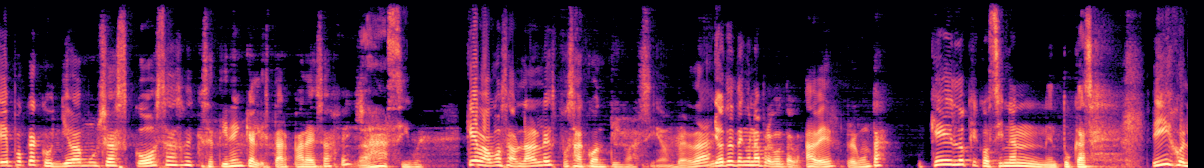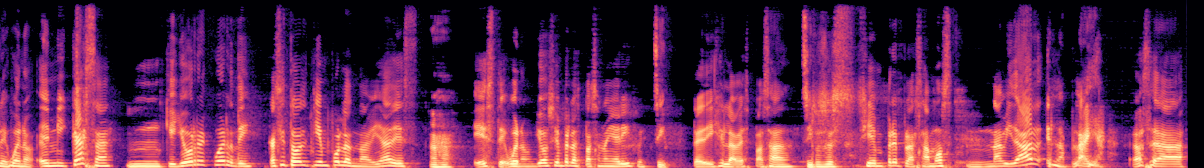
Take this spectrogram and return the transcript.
época conlleva muchas cosas, güey, que se tienen que alistar para esa fecha. Ah, sí, güey. ¿Qué vamos a hablarles? Pues a continuación, ¿verdad? Yo te tengo una pregunta, güey. A ver, pregunta. ¿Qué es lo que cocinan en tu casa? Híjole, bueno, en mi casa, mm, que yo recuerde, casi todo el tiempo las navidades, Ajá. este, bueno, yo siempre las paso en Nayarit, güey. Sí. Te dije la vez pasada. Sí. Entonces, siempre plazamos Navidad en la playa. O sea,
